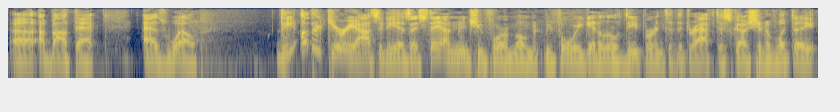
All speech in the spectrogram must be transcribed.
uh, about that as well. The other curiosity, as I stay on Minshew for a moment before we get a little deeper into the draft discussion of what they,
